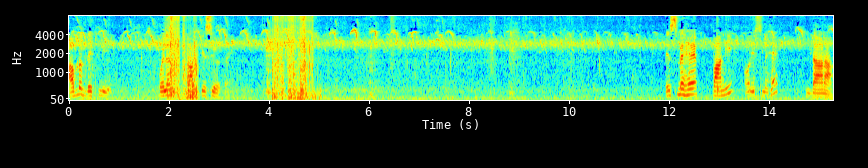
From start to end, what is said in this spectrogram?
आप लोग देख लिए। बॉयलर फार्म कैसे होता है? इसमें है पानी और इसमें है दाना।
